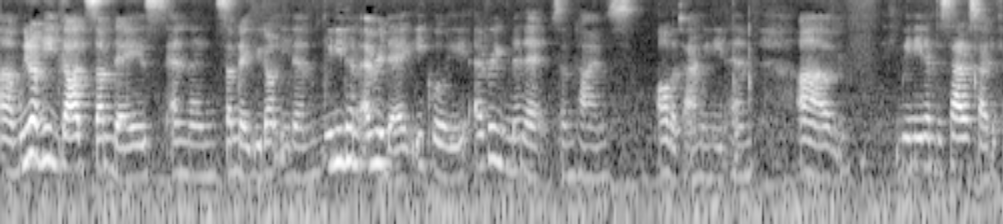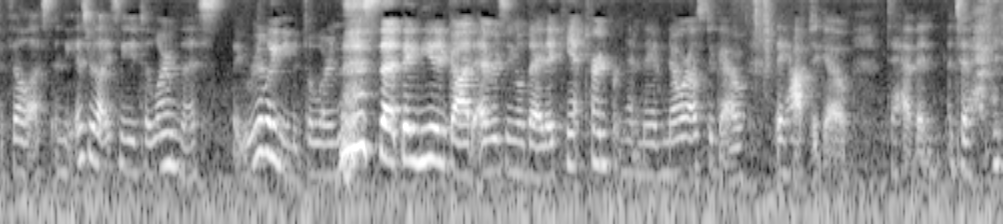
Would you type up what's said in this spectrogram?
Um, we don't need God some days, and then some days we don't need him. We need him every day, equally. Every minute, sometimes. All the time, we need him. Um, we need him to satisfy, to fulfill us. And the Israelites needed to learn this. They really needed to learn this that they needed God every single day. They can't turn from him, they have nowhere else to go. They have to go to heaven. To heaven.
